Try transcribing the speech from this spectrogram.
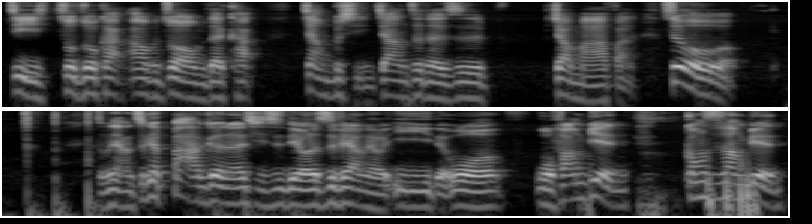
自己做做看，啊，我们做完我们再看，这样不行，这样真的是比较麻烦。所以我怎么讲，这个 bug 呢，其实留的是非常有意义的。我我方便，公司方便，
